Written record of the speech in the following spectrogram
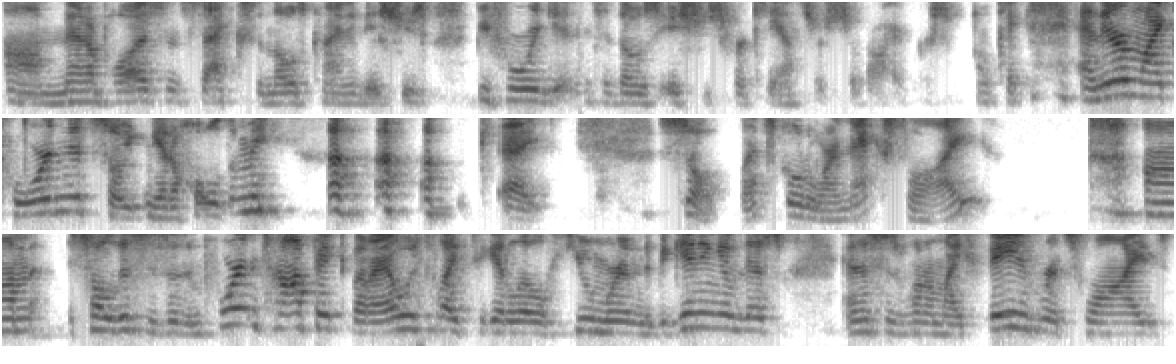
um, menopause and sex and those kind of issues before we get into those issues for cancer survivors. Okay, and there are my coordinates so you can get a hold of me. okay, so let's go to our next slide. Um, so this is an important topic, but I always like to get a little humor in the beginning of this. And this is one of my favorite slides.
